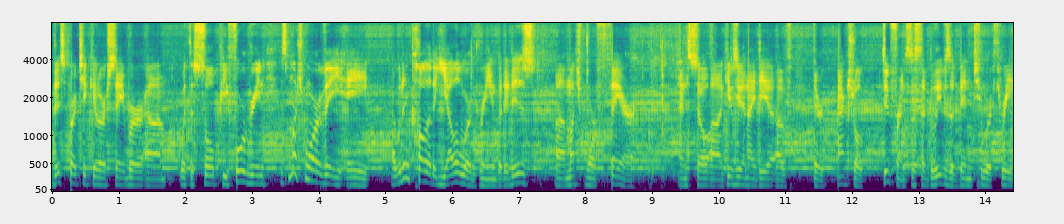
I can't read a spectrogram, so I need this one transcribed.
This particular saber um, with the Seoul P4 green is much more of a, a, I wouldn't call it a yellower green, but it is uh, much more fair. And so uh, gives you an idea of their actual difference. This I believe is a bin 2 or 3.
